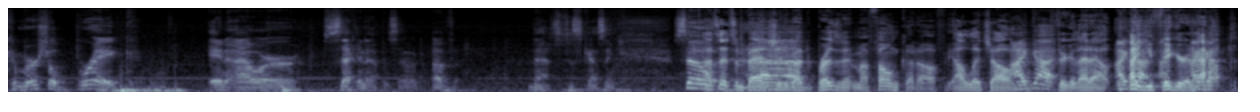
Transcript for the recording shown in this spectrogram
commercial break in our second episode of that's Disgusting. So I said some bad shit uh, about the president and my phone cut off. I'll let y'all I got- figure that out. I How got, you figure it I, I out. Got,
